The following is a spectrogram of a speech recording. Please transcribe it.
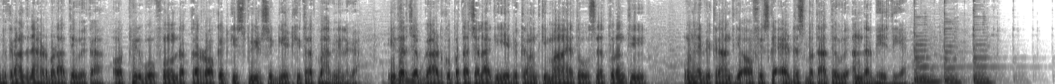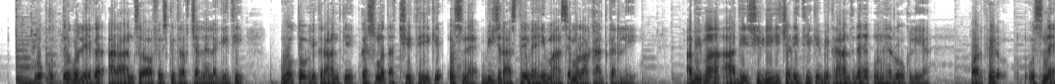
विक्रांत ने हड़बड़ाते हुए कहा, और फिर वो फ़ोन रखकर रॉकेट की स्पीड से गेट की तरफ़ भागने लगा। इधर जब गार्ड को पता चला कि ये विक्रांत की माँ है तो उसने तुरंत ही उन्हें विक्रांत के ऑफ़िस का एड्रेस बताते हुए अंदर भेज दिया। वो कुत्ते को लेकर आराम से ऑफ़िस की तरफ़ चलने लगी थी। वो तो विक्रांत की किस्मत अच्छी थी कि उसने बीच रास्ते में ही माँ से मुलाकात कर ली। अभी माँ आधी सीढ़ी ही चढ़ी थी कि विक्रांत ने उन्हें रोक लिया और फिर उसने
